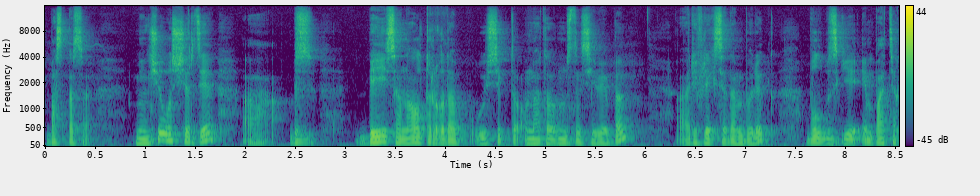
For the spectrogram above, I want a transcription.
басқасы. Меніңше осы жерде ә, біз бейсаналы тұрғыда өсекті ұнатуымыздың себебі ә, рефлексиядан бөлек бұл бізге эмпатия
